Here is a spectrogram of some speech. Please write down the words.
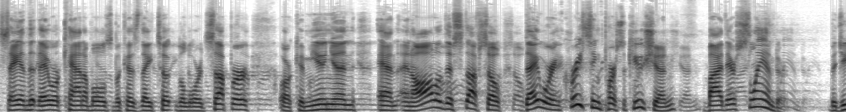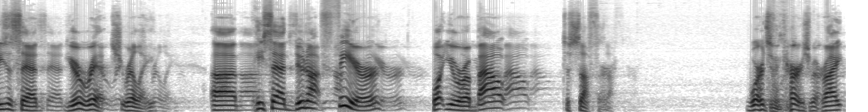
saying that they were cannibals because they took the Lord's Supper or communion and, and all of this stuff. So they were increasing persecution by their slander. But Jesus said, You're rich, really. Uh, he said, Do not fear what you are about to suffer. Words of encouragement, right?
